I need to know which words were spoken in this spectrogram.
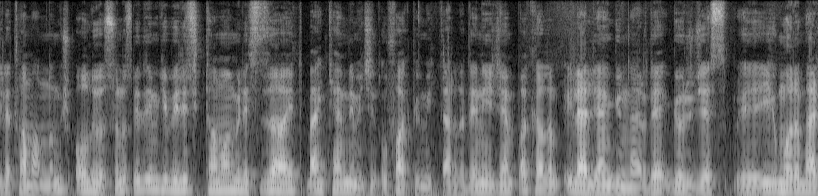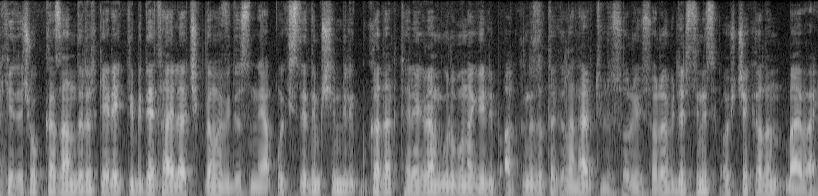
şekilde tamamlamış oluyorsunuz. Dediğim gibi risk tamamıyla size ait. Ben kendim için ufak bir miktarla deneyeceğim. Bakalım ilerleyen günlerde göreceğiz. Ee, umarım herkese çok kazandırır. Gerekli bir detaylı açıklama videosunu yapmak istedim. Şimdilik bu kadar. Telegram grubuna gelip aklınıza takılan her türlü soruyu sorabilirsiniz. Hoşçakalın. Bay bay.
